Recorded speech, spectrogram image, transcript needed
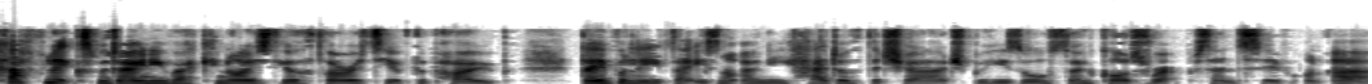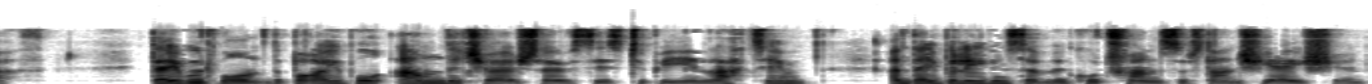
Catholics would only recognise the authority of the Pope. They believe that he's not only head of the Church, but he's also God's representative on earth. They would want the Bible and the church services to be in Latin, and they believe in something called transubstantiation,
